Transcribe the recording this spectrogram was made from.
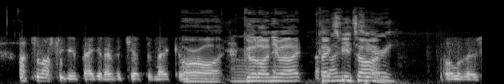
I'd love to get back and have a chat to Matt. All right, good on you, mate. Thanks Good for your you, time. Terry. All of those.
